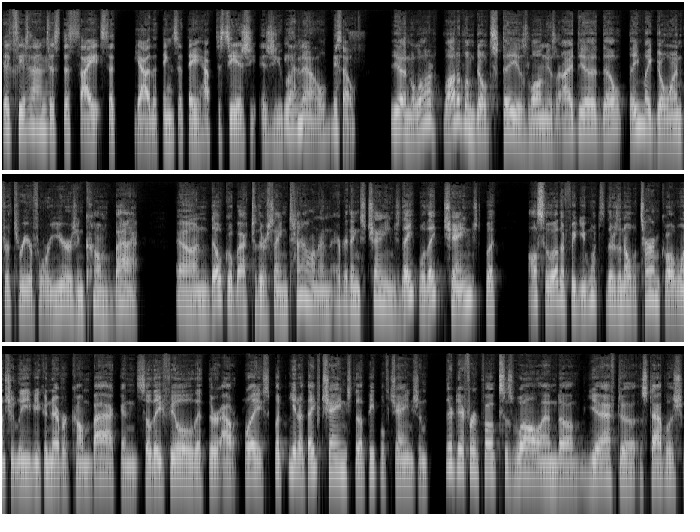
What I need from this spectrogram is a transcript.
it's yeah. just the sights that, yeah, the things that they have to see as you, as you yeah. know. So yeah, and a lot of a lot of them don't stay as long as I did. They'll they may go in for three or four years and come back, and they'll go back to their same town, and everything's changed. They well, they changed, but also other figure. Once there's an old term called "once you leave, you can never come back," and so they feel that they're out of place. But you know, they've changed. The people have changed, and they're different folks as well. And um, you have to establish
